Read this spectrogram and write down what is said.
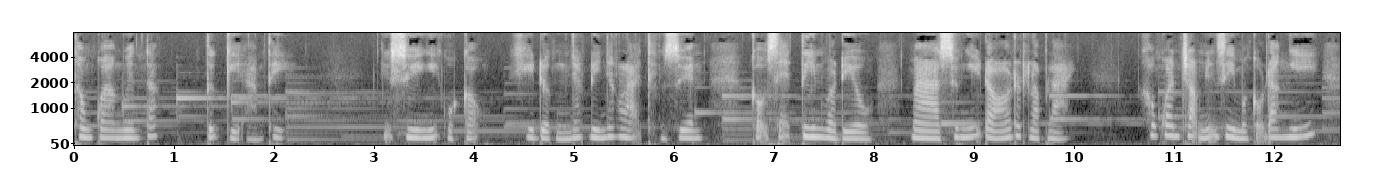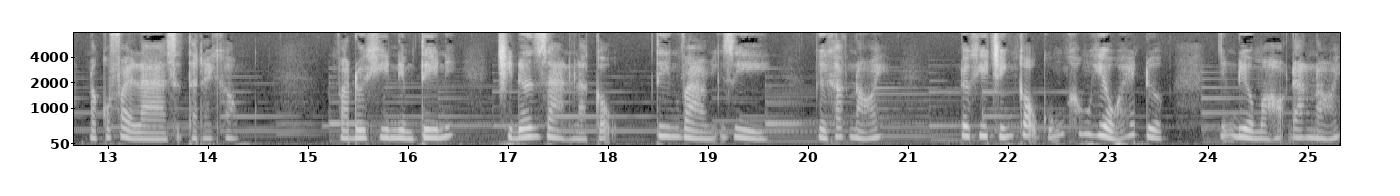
thông qua nguyên tắc tự kỷ ám thị. Những suy nghĩ của cậu khi được nhắc đi nhắc lại thường xuyên cậu sẽ tin vào điều mà suy nghĩ đó được lặp lại. Không quan trọng những gì mà cậu đang nghĩ nó có phải là sự thật hay không. Và đôi khi niềm tin ý, chỉ đơn giản là cậu tin vào những gì người khác nói. Đôi khi chính cậu cũng không hiểu hết được những điều mà họ đang nói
